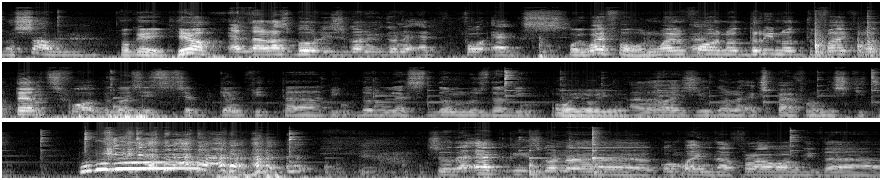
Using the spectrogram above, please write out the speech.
Lasam. Okay, here. And the last bowl is gonna we gonna add four eggs. Oi, why four? Why uh, four? Not three, not five, not ten. It's four because it's, it can fit the thing. Don't less, don't lose the thing. Oi, oi, oi. Otherwise, you're gonna expire from this kitchen. so the egg is gonna combine the flour with the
